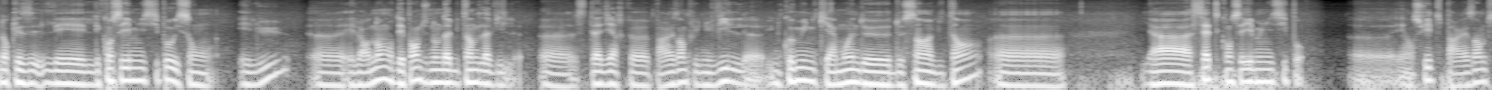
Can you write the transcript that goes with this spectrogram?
donc les, conseillers municipaux, ils sont élus et leur nombre dépend du nombre d'habitants de la ville. C'est-à-dire que par exemple, une ville, une commune qui a moins de, de 100 habitants, il y a 7 conseillers municipaux. Euh, et ensuite, par exemple,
